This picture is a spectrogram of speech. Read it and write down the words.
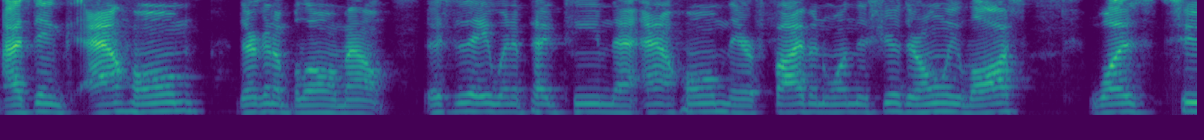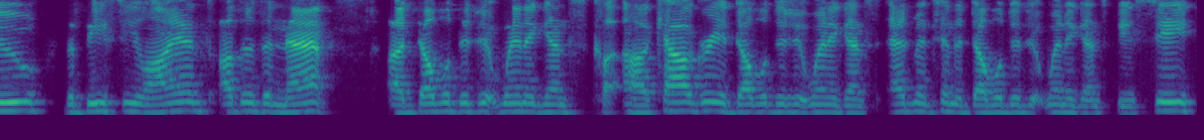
I think at home, they're going to blow them out. This is a Winnipeg team that at home, they're 5 and 1 this year. Their only loss was to the BC Lions. Other than that, a double digit win against uh, Calgary, a double digit win against Edmonton, a double digit win against BC,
